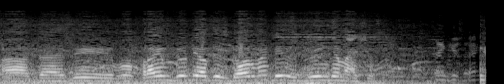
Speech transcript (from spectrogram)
Uh, the, the prime duty of this government is giving them ashes. Thank you, sir.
